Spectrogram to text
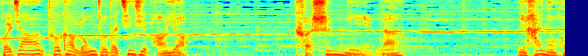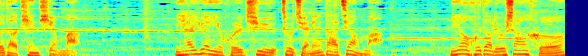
回家投靠龙族的亲戚朋友。可是你呢？你还能回到天庭吗？你还愿意回去做卷帘大将吗？你要回到流沙河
